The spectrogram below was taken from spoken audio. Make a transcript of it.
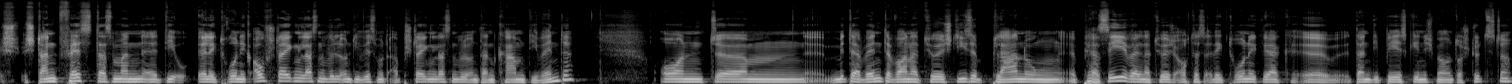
stand fest, dass man äh, die Elektronik aufsteigen lassen will und die Wismut absteigen lassen will. Und dann kam die Wende. Und ähm, mit der Wende war natürlich diese Planung äh, per se, weil natürlich auch das Elektronikwerk äh, dann die BSG nicht mehr unterstützte.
